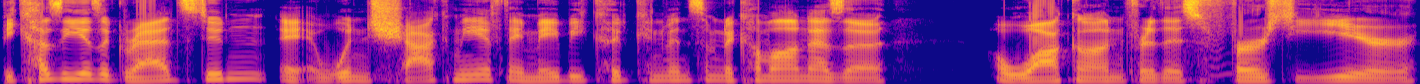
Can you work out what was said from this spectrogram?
Because he is a grad student, it wouldn't shock me if they maybe could convince him to come on as a, a walk on for this first year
